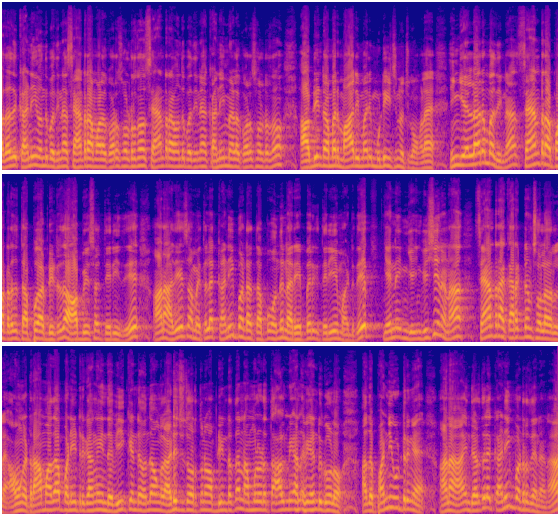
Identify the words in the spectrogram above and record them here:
அதாவது கனி வந்து பார்த்தீங்கன்னா சாண்ட்ரா மேலே குறை சொல்கிறதும் சாண்ட்ரா வந்து பார்த்தீங்கன்னா கனி மேலே குறை சொல்கிறதும் அப்படின்ற மாதிரி மாறி மாறி முட்டிக்கிச்சுன்னு வச்சுக்கோங்களேன். இங்கே எல்லாரும் பார்த்தீங்கன்னா சாண்ட்ரா பண்ணுறது தப்பு அப்படின்றது ஆப்வியஸாக தெரியுது. ஆனால் அதே சமயத்தில் கனி பண்ணுற தப்பு வந்து நிறைய பேருக்கு தெரிய மாட்டுது. என்ன இங்கே இங்கே விஷயம் என்னன்னா சாண்ட்ரா கரெக்ட்னு சொல்ல வரல. அவங்க ட்ராமா தான் பண்ணிட்டு இருக்காங்க. இந்த வீக்கெண்டு வந்து அவங்களை அடிச்சு துரத்தணும் அப்படின்றத நம்மளோட தாழ்மையான வேண்டுகோளும். அதை பண்ணி விட்டுருங்க. ஆனால் இந்த இடத்துல கனி பண்ணுறது என்னன்னா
